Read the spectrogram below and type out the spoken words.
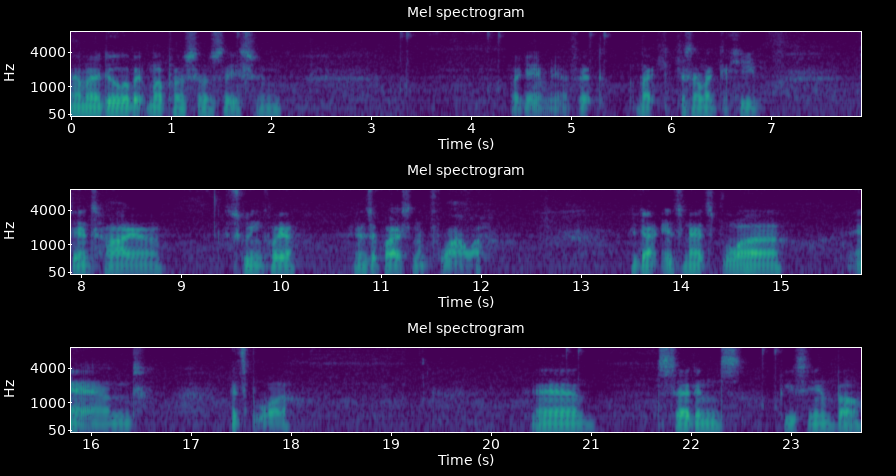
I'm going to do a little bit more personalization by game if it like because I like to keep the entire screen clear. And surprising the flower. You got Internet Explorer and Explorer. And settings PC info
